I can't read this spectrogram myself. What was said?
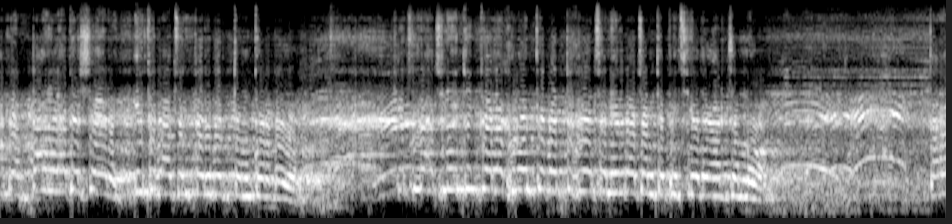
আমরা বাংলাদেশের ইতিবাচক পরিবর্তন করব। কিছু রাজনৈতিক দল এখন ঐক্যবদ্ধ হয়েছে নির্বাচনকে পিছিয়ে দেওয়ার জন্য। তারা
